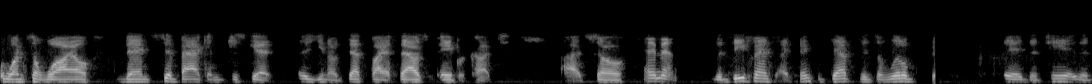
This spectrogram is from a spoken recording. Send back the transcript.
once a while than sit back and just get you know death by a thousand paper cuts. Uh, so amen. The defense, I think the depth is a little bit, the team the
